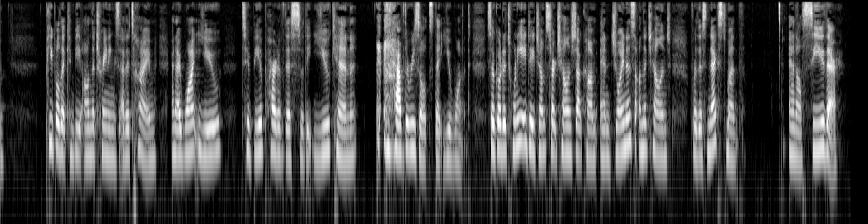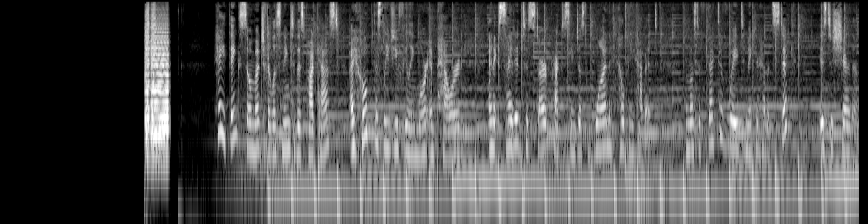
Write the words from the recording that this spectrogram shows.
people that can be on the trainings at a time. And I want you to be a part of this so that you can have the results that you want. So go to 28dayjumpstartchallenge.com and join us on the challenge for this next month, and I'll see you there. Hey, thanks so much for listening to this podcast. I hope this leaves you feeling more empowered and excited to start practicing just one healthy habit. The most effective way to make your habits stick is to share them.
